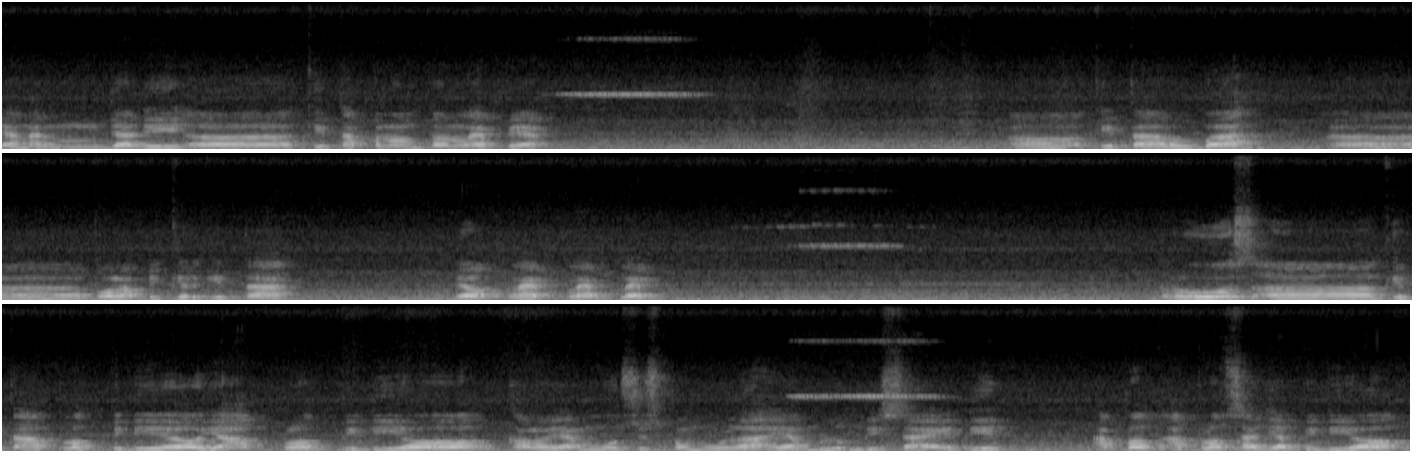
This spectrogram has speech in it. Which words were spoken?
Jangan menjadi uh, kita penonton lab ya. Uh, kita rubah uh, pola pikir kita yuk lab lab lab terus uh, kita upload video. Ya upload video. Kalau yang khusus pemula yang belum bisa edit upload upload saja video.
